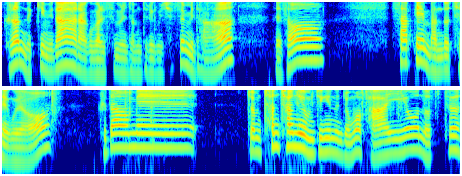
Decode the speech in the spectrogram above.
그런 느낌이다 라고 말씀을 좀 드리고 싶습니다. 그래서 사피엔 반도체고요. 그 다음에 좀 천천히 움직이는 종목 바이오 노트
